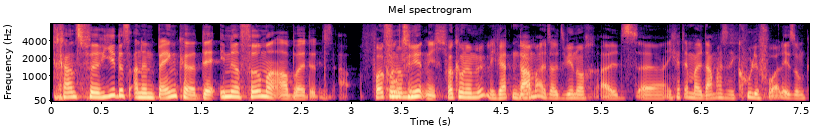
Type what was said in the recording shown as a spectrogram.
transferiert es an einen Banker, der in einer Firma arbeitet. Vollkommen Funktioniert nicht. Vollkommen unmöglich. Wir hatten damals, als wir noch als, äh, ich hatte mal damals eine coole Vorlesung,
